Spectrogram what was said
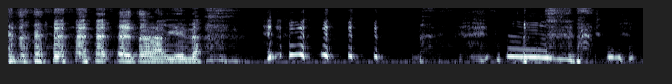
esto, esto es la mierda.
